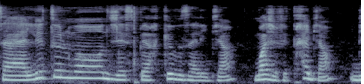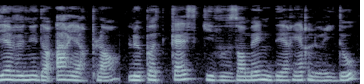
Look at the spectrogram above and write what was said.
Salut tout le monde, j'espère que vous allez bien. Moi je vais très bien. Bienvenue dans Arrière-plan, le podcast qui vous emmène derrière le rideau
